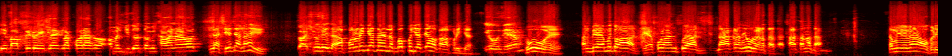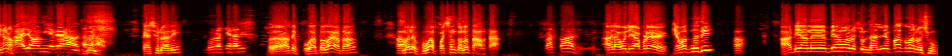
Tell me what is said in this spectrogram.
બે બાપ બેટો એકલા એકલા ખોરા છો. અમને કીધું હોત તો ખાવા ના આવત. એટલે આ નહીં. તો આ શું આ પલળી ગયા તા ને એટલે ગયા તેમાં કાળા પડી ગયા. એવું છે એમ? હોવે. અને બે અમે તો આ ઢેકોળા ને કોઈ આ લાકડા ને એવું વેણતા હતા ખાતા નતા. તમે એ વેણાવો ઘડી ખરો આ લ્યો અમે વેણા હા વેણાવો. એ સુરાદી બોલો ચેરાજી. રાતે ભૂવા તો લાયા હતા મને ભૂવા પસંદ તો નતા આવતા. વાત તો આલા ઓલી આપણે કહેવત નથી. આડિયાને બેહવાનું છું ડાલને પાકવાનું છું.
